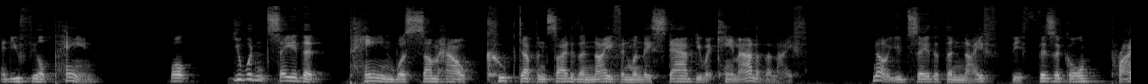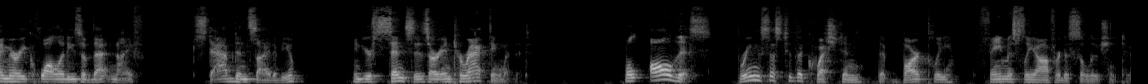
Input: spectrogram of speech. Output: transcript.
and you feel pain, well, you wouldn't say that pain was somehow cooped up inside of the knife and when they stabbed you it came out of the knife. No, you'd say that the knife, the physical primary qualities of that knife, stabbed inside of you, and your senses are interacting with it. Well, all this brings us to the question that Berkeley famously offered a solution to.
